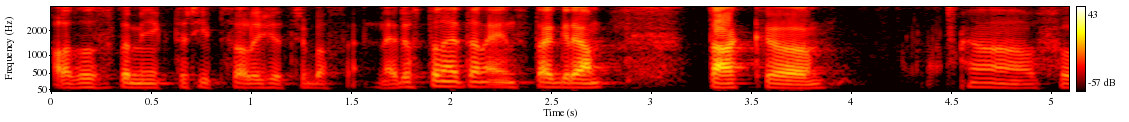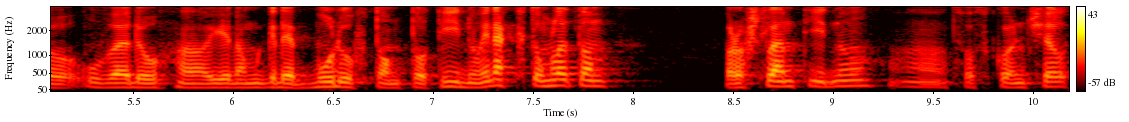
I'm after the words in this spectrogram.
ale zase jste mi někteří psali, že třeba se nedostanete na Instagram, tak eh, v uvedu eh, jenom, kde budu v tomto týdnu. Jinak v tomhle prošlém týdnu, eh, co skončil,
